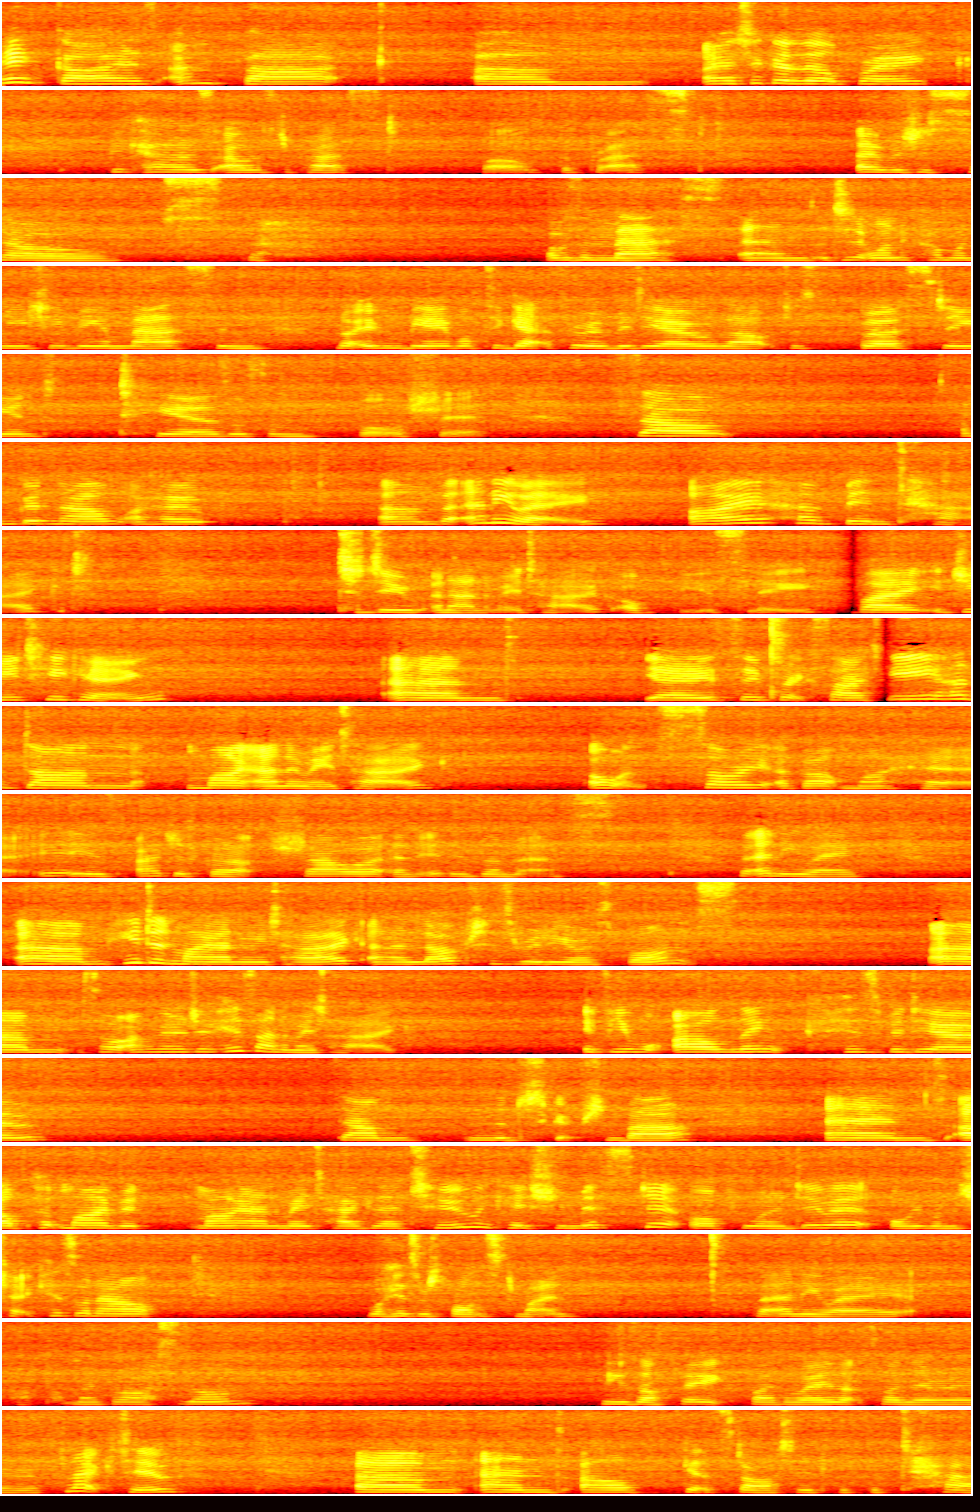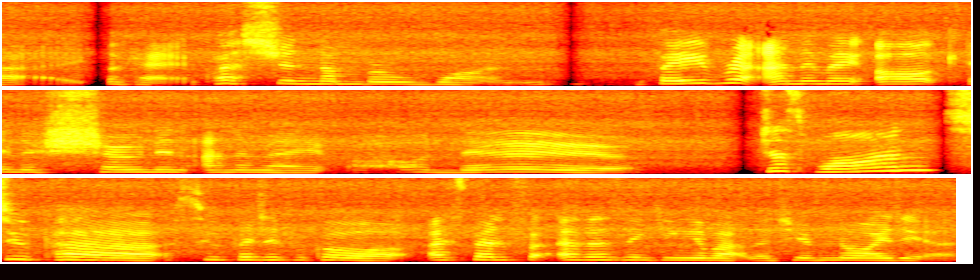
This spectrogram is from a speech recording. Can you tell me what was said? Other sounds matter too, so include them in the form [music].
Hey guys, I'm back. Um, I took a little break because I was depressed. Well, depressed. I was just so. [sighs] I was a mess and I didn't want to come on YouTube being a mess and not even be able to get through a video without just bursting into tears or some bullshit. So, I'm good now, I hope. Um, but anyway, I have been tagged to do an anime tag, obviously, by GT King. And yay, super excited. He had done my anime tag. Oh, and sorry about my hair. It is, I just got out the shower and it is a mess. But anyway, um, he did my anime tag and I loved his video response. Um, so I'm going to do his anime tag. If you, I'll link his video down in the description bar. And I'll put my my anime tag there too in case you missed it or if you want to do it or you want to check his one out. Well his response to mine. But anyway I'll put my glasses on. These are fake by the way that's why they're very reflective. Um, and I'll get started with the tag. Okay question number one. Favorite anime arc in a shonen anime Oh no. Just one? Super, super difficult. I spent forever thinking about this, you have no idea.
